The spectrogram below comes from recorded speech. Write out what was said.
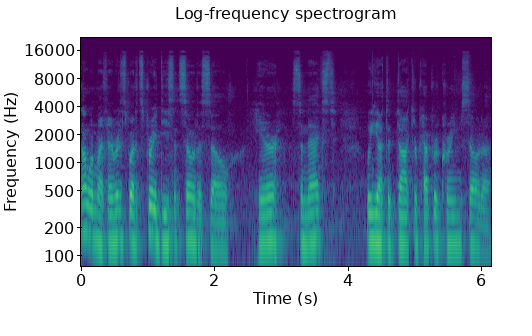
Not one of my favorites, but it's pretty decent soda. So here, so next, we got the Dr. Pepper Cream Soda.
